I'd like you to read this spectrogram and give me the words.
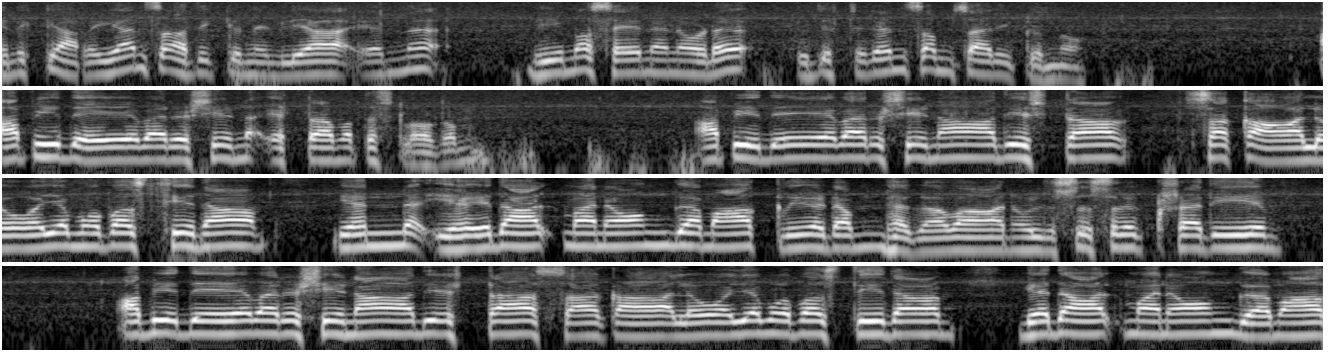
എനിക്ക് അറിയാൻ സാധിക്കുന്നില്ല എന്ന് ഭീമസേനോട് യുധിഷ്ഠിരൻ സംസാരിക്കുന്നു. അപ്പി ദേവഋഷിണ എട്ടാമത്തെ ശ്ലോകം. അപ്പി ദേവർഷിണാദിഷ്ട സകാലോയമുപസ്ഥിത എൻ ഏതാത്മനോംഗമാ ക്രീഡം ഭഗവാനുത്സുസൃക്ഷതി അഭിദേവർഷിണാദിഷ്ട സകാലോയമുപസ്ഥിത യദാത്മനോംഗമാ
